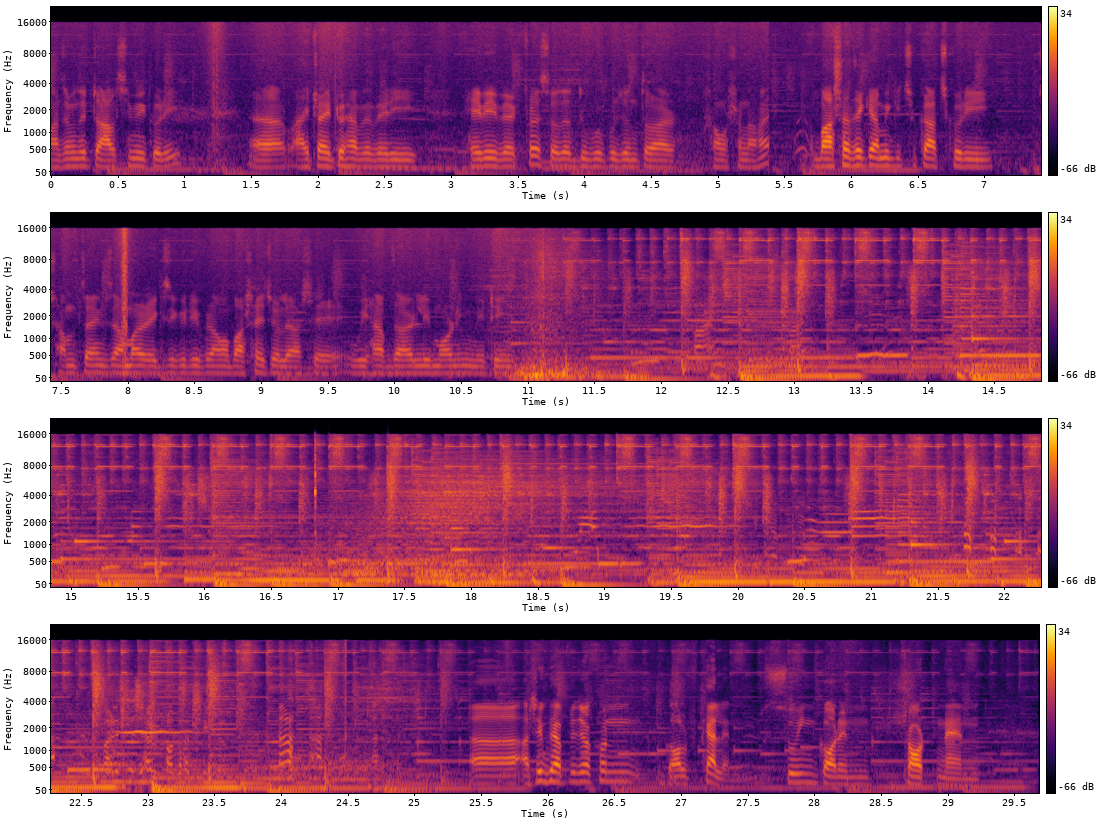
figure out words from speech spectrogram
মাঝে মধ্যে একটু আলসিমি করি। I try to have a very heavy breakfast ওদের দুপুর পর্যন্ত আর সমস্যা না হয়। বাসা থেকে আমি কিছু কাজ করি। সামটাইমস আমার এক্সিকিউটিভরা আমার বাসায় চলে আসে। We have the early morning meeting Ashik ভাই আপনি যখন গলফ খেলেন সুইং করেন শট নেন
